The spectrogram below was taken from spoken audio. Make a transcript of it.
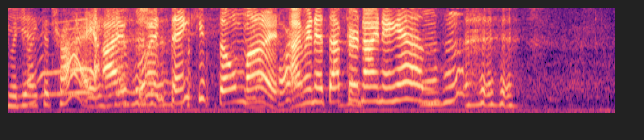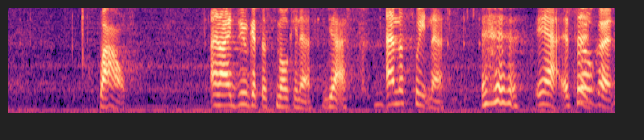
Would you like to try? I would. Thank you so much. I mean, it's after 9 a.m. Wow. And I do get the smokiness yes. and the sweetness. Yeah, it's So a, good.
